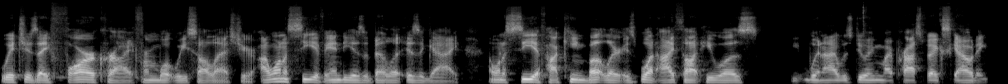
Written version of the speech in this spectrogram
which is a far cry from what we saw last year. I want to see if Andy Isabella is a guy. I want to see if Hakeem Butler is what I thought he was when I was doing my prospect scouting.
